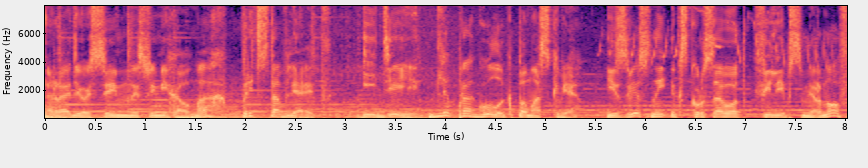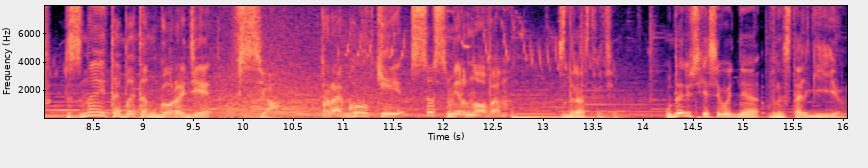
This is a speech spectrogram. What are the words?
Радио «Семь на семи холмах» представляет Идеи для прогулок по Москве. Известный экскурсовод Филипп Смирнов знает об этом городе все. Прогулки со Смирновым. Здравствуйте. Ударюсь я сегодня в ностальгию.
